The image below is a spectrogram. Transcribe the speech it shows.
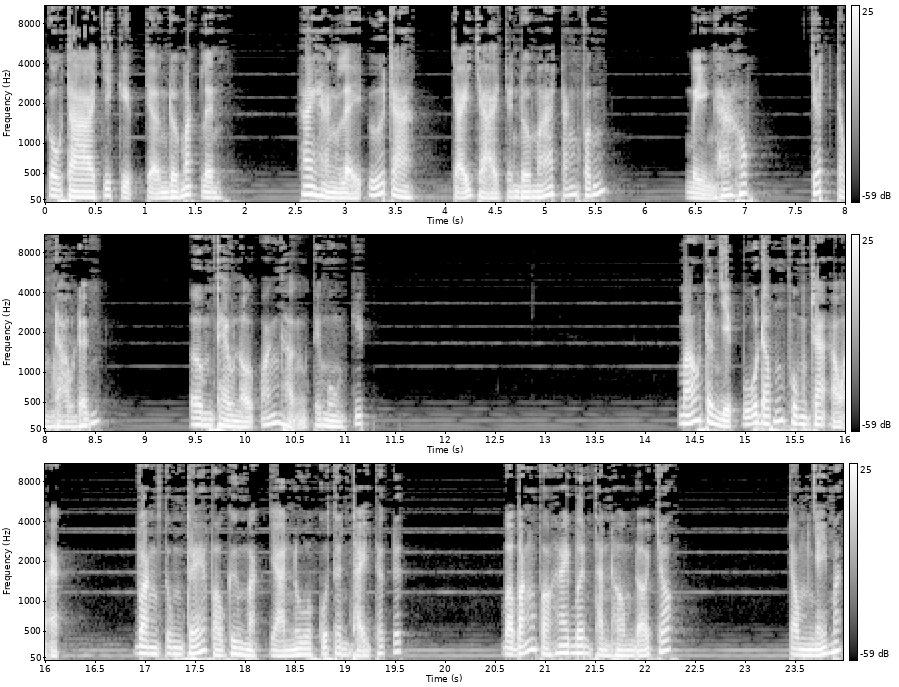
Cô ta chỉ kịp trợn đôi mắt lên. Hai hàng lệ ứa ra, Chảy dài trên đôi má trắng phấn. Miệng há hốc, Chết trong đau đớn. Ôm theo nỗi oán hận tới muôn kiếp. Máu theo nhịp búa đóng phun ra ảo ạt. Văng tung tóe vào gương mặt già nua của tên thầy thất đức. Và bắn vào hai bên thành hồn đỏ chót. Trong nháy mắt,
